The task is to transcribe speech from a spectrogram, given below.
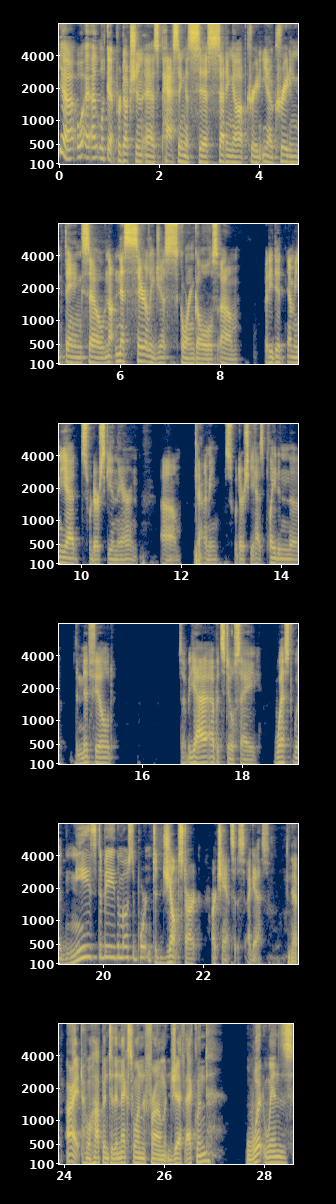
Yeah, well, I look at production as passing, assists, setting up, creating, you know, creating things. So not necessarily just scoring goals. Um, but he did. I mean, he had Swiderski in there, and um, yeah, I mean, Swiderski has played in the the midfield. So, but yeah, I would still say Westwood needs to be the most important to jumpstart our chances, I guess. Yep. All right, we'll hop into the next one from Jeff Eklund. What wins?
